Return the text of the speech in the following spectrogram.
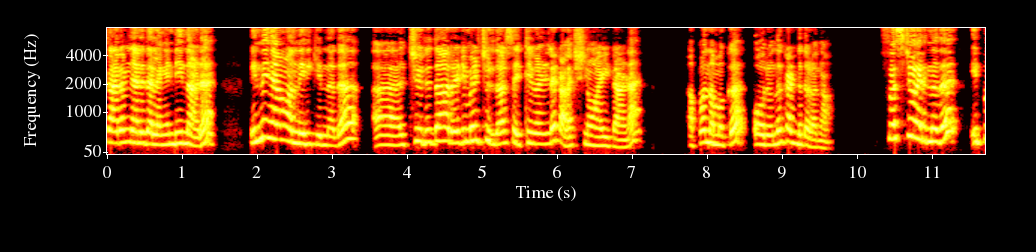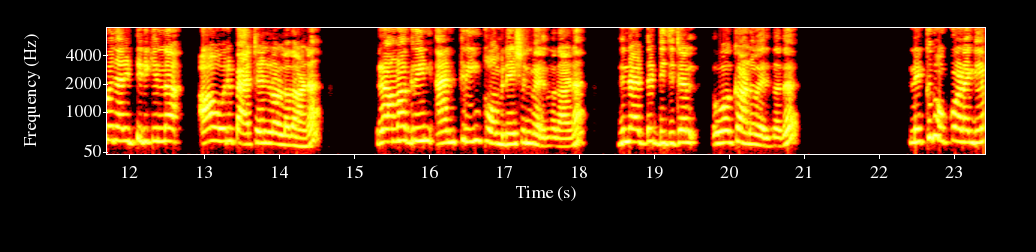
നമസ്കാരം ഞാൻ തെലങ്കന്റെ നിന്നാണ് ഇന്ന് ഞാൻ വന്നിരിക്കുന്നത് ചുരിദാർ റെഡിമെയ്ഡ് ചുരിദാർ സെറ്റുകളുടെ കളക്ഷനുമായിട്ടാണ്. അപ്പൊ നമുക്ക് ഓരോന്ന് കണ്ടു തുടങ്ങാം. ഫസ്റ്റ് വരുന്നത് ഇപ്പൊ ഞാൻ ഇട്ടിരിക്കുന്ന ആ ഒരു പാറ്റേണിലുള്ളതാണ്. Rama green and cream combination വരുന്നതാണ്. ഇതിന്റെ അടുത്ത് ഡിജിറ്റൽ വർക്ക് ആണ് വരുന്നത്. നെക്ക് നോക്കുവാണെങ്കിൽ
